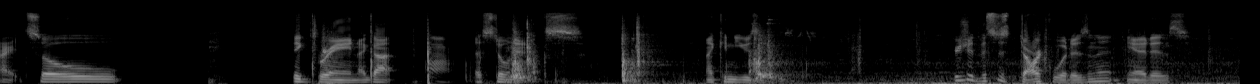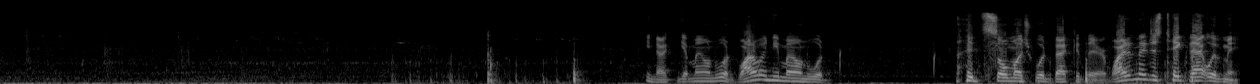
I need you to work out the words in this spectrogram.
Alright, so... Big brain. I got a stone axe. I can use it. Pretty sure this is dark wood, isn't it? Yeah, it is. Hey, now I can get my own wood. Why do I need my own wood? I had so much wood back in there. Why didn't I just take that with me?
